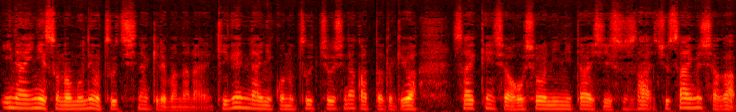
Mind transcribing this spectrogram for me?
以内にその旨を通知しなければならない。期限内にこの通知をしなかった時は債権者は保証人に対し主債務者が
